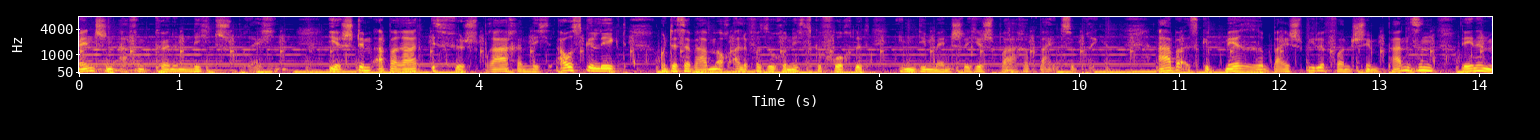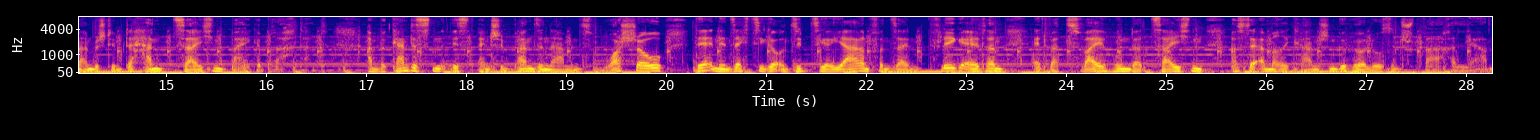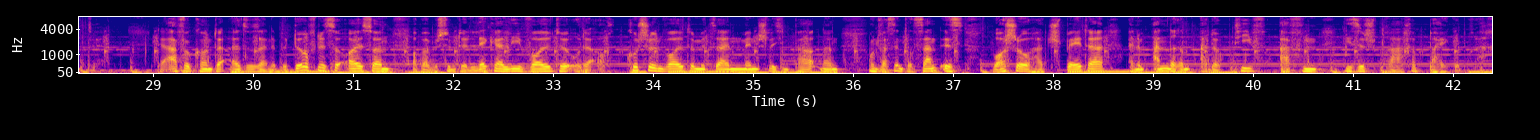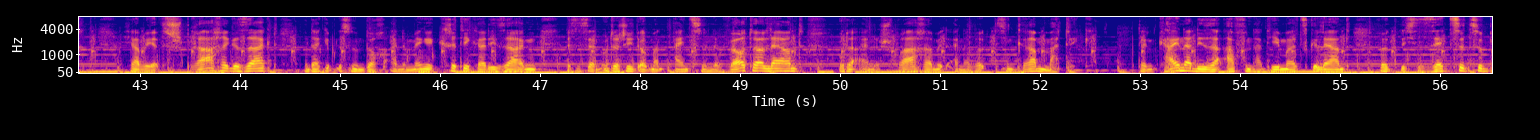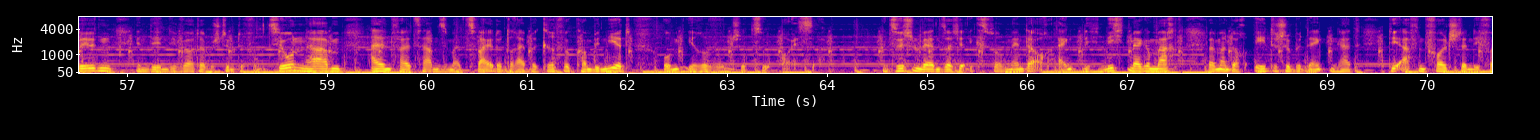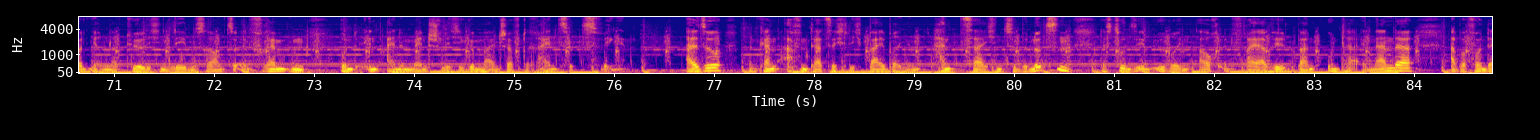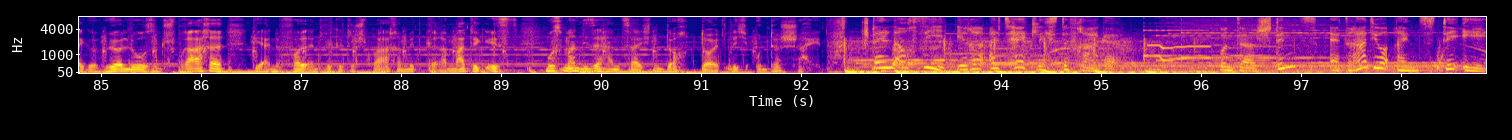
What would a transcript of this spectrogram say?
Menschenaffen können nicht sprechen. Ihr Stimmapparat ist für Sprache nicht ausgelegt und deshalb haben auch alle Versuche nichts gefruchtet, ihnen die menschliche Sprache beizubringen. Aber es gibt mehrere Beispiele von Schimpansen, denen man bestimmte Handzeichen beigebracht hat. Am bekanntesten ist ein Schimpanse namens Washoe, der in den 60er und 70er Jahren von seinen Pflegeeltern etwa 200 Zeichen aus der amerikanischen Gehörlosensprache lernte. Der Affe konnte also seine Bedürfnisse äußern, ob er bestimmte Leckerli wollte oder auch kuscheln wollte mit seinen menschlichen Partnern. Und was interessant ist, Washoe hat später einem anderen Adoptivaffen diese Sprache beigebracht. Ich habe jetzt Sprache gesagt und da gibt es nun doch eine Menge Kritiker, die sagen, es ist ein Unterschied, ob man einzelne Wörter lernt oder eine Sprache mit einer wirklichen Grammatik. Denn keiner dieser Affen hat jemals gelernt, wirklich Sätze zu bilden, in denen die Wörter bestimmte Funktionen haben. Allenfalls haben sie mal zwei oder drei Begriffe kombiniert, um ihre Wünsche zu äußern. Inzwischen werden solche Experimente auch eigentlich nicht mehr gemacht, weil man doch ethische Bedenken hat, die Affen vollständig von ihrem natürlichen Lebensraum zu entfremden und in eine menschliche Gemeinschaft reinzuzwingen. Also, man kann Affen tatsächlich beibringen, Handzeichen zu benutzen. Das tun sie im Übrigen auch in freier Wildbahn untereinander. Aber von der gehörlosen Sprache, die eine voll entwickelte Sprache mit Grammatik ist, muss man diese Handzeichen doch deutlich unterscheiden. Stellen auch Sie Ihre alltäglichste Frage unter stimmtz.radio1.de.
